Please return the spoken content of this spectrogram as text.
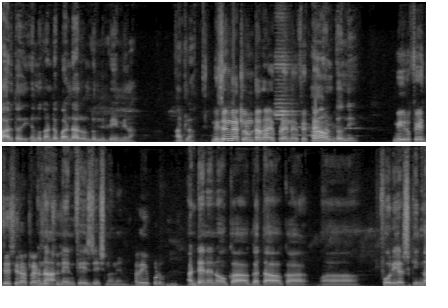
పారుతుంది. ఎందుకంటే బండారు ఉంటుంది పే మీద. అట్లా. నిజంగా అట్లా ఉంటుందా? ఎప్పుడైనా ఎఫెక్ట్ ఉంటుంది. మీరు ఫేస్ చేసిరా అట్లా నేను ఫేస్ చేసిన నేను. అదే ఇప్పుడు? అంటే నేను ఒక గత ఒక ఫోర్ ఇయర్స్ కింద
